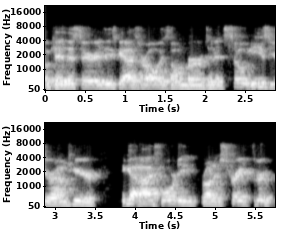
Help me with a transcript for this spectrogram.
Okay, this area, these guys are always on birds, and it's so easy around here. You got I forty running straight through.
